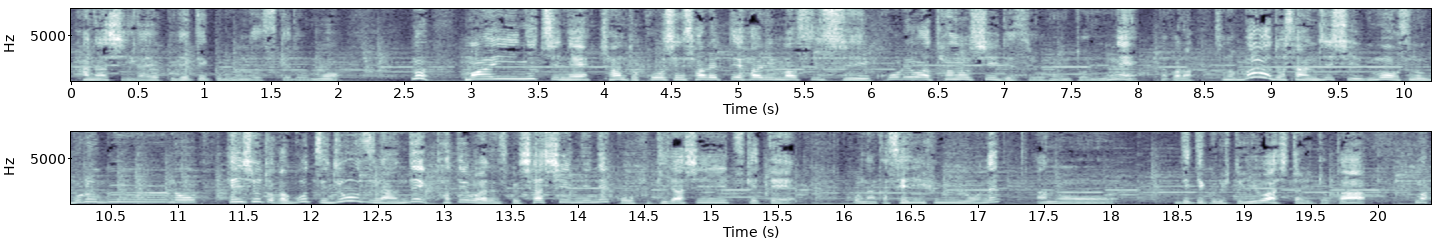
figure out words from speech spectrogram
話がよく出てくるんですけども、まあ、毎日ね、ちゃんと更新されてはりますし、これは楽しいですよ、本当にね。だから、そのバードさん自身も、そのブログの編集とかごっつい上手なんで、例えばですけど、写真にね、こう吹き出しつけて、こうなんかセリフをね、あのー出てくる人言わしたりとか、まあ、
